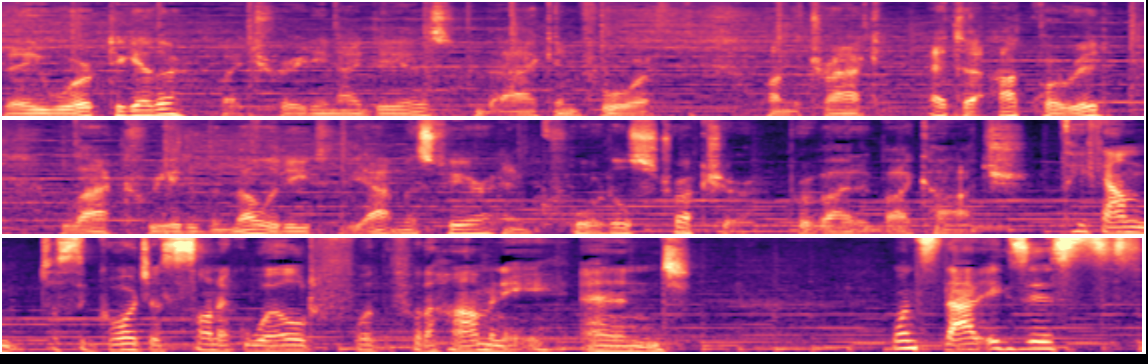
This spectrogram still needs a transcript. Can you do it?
They work together by trading ideas back and forth. On the track Eta Aquarid, Lack created the melody to the atmosphere and chordal structure provided by Koch. He found just a gorgeous sonic world for, for the harmony, and once that exists,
